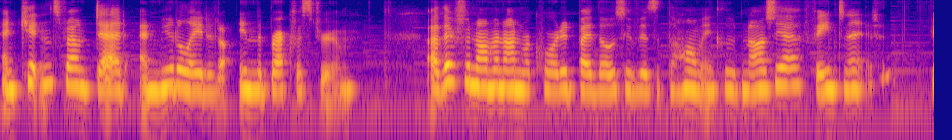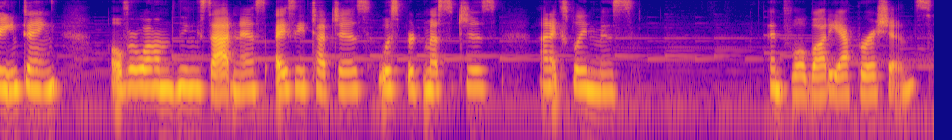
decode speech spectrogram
and kittens found dead and mutilated in the breakfast room. Other phenomena recorded by those who visit the home include nausea, fainting, overwhelming sadness, icy touches, whispered messages, unexplained myths, and full body apparitions.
